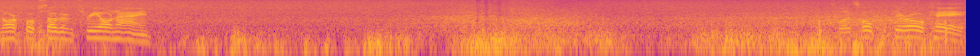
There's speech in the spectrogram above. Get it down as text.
Norfolk Southern 309. Let's hope that they're okay.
